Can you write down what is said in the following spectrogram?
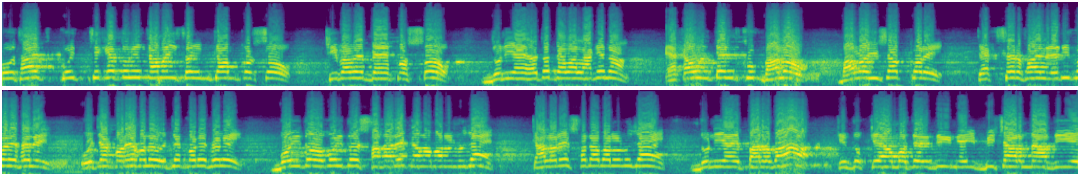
কোথায় কই থেকে তুমি কামাইছো ইনকাম করছ, কীভাবে ব্যয় করছ, দুনিয়ায় হয়তো দেওয়া লাগে না। অ্যাকাউন্টেন্ট খুব ভালো ভালো হিসাব করে ট্যাক্সের ফাইল রেডি করে ফেলে, ওইটা করে বলে ওইটা করে ফেলে, বৈধ, অবৈধ সাদারে কালো বানানো যায়, কালোরে সাদা বানানো যায়, দুনিয়ায় পারবা, কিন্তু কেয়ামতের দিন এই বিচার না দিয়ে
